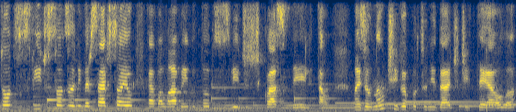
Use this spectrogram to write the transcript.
todos os vídeos, todos os aniversários, só eu que ficava lá vendo todos os vídeos de classe dele e tal. Mas eu não tive a oportunidade de ter aula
